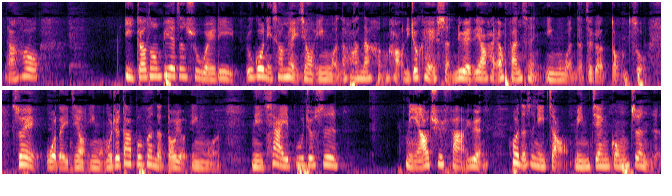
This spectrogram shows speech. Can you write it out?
然后以高中毕业证书为例，如果你上面已经有英文的话，那很好，你就可以省略掉还要翻成英文的这个动作。所以我的已经有英文，我觉得大部分的都有英文。你下一步就是。你要去法院，或者是你找民间公证人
